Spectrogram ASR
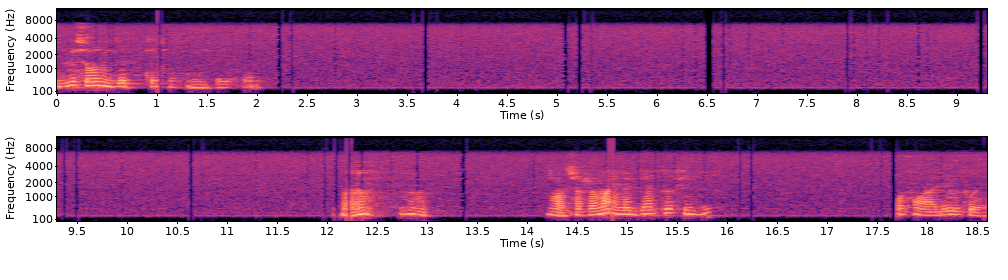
Jouer sur une des applications sur mon. Hein? Bon, le chargement il va bientôt fini. Enfin, aller aux toilettes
